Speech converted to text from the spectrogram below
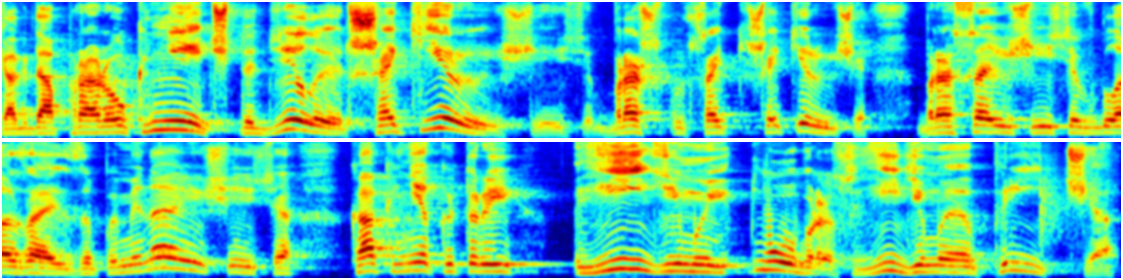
Когда пророк нечто делает шокирующееся, брош, шокирующее, бросающееся в глаза и запоминающееся, как некоторый видимый образ, видимая притча,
